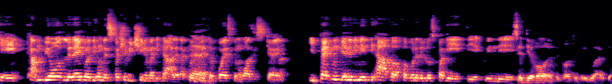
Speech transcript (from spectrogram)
che cambiò le regole di come si faceva il cinema in Italia, da quel Eh. momento poi escono quasi, cioè, il peplum viene dimenticato a favore dello spaghetti e quindi... Se Dio vuole, per quanto mi riguarda.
